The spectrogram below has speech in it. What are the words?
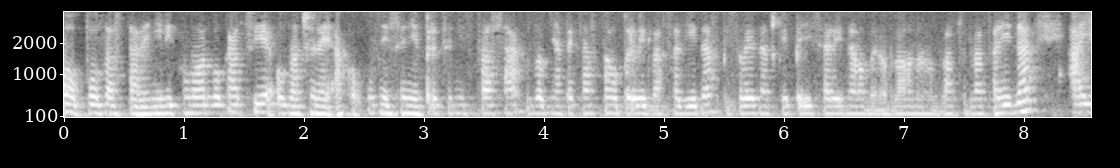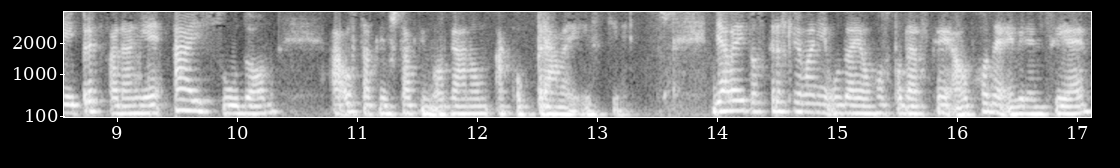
o pozastavení výkonu advokácie označenej ako uznesenie predsedníctva SAK zo dňa 15.1.21 spisovej značky 51 lomeno 2 lomeno 2021 a jej predkladanie aj súdom a ostatným štátnym orgánom ako pravej listiny. Ďalej je to skresľovanie údajov hospodárskej a obchodnej evidencie,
